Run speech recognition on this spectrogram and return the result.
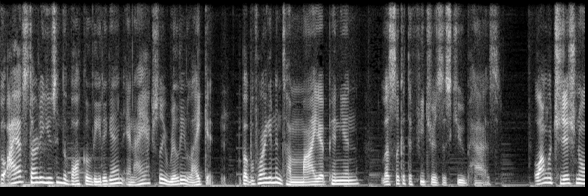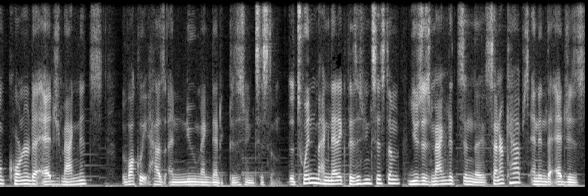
So I have started using the Valk Elite again, and I actually really like it. But before I get into my opinion, let's look at the features this cube has. Along with traditional corner-to-edge magnets, the Valk has a new magnetic positioning system. The twin magnetic positioning system uses magnets in the center caps and in the edges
